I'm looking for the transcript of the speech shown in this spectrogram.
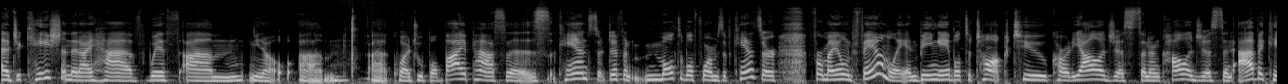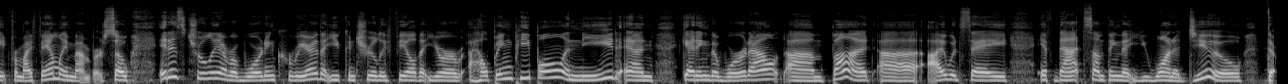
education that I have with, um, you know, um, uh, quadruple bypasses, cancer, different multiple forms of cancer for my own family and being able to talk to cardiologists and oncologists and advocate for my family members. So it is truly a rewarding career that you can truly feel that you're helping people in need need and getting the word out. Um, but uh, I would say if that's something that you want to do, the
